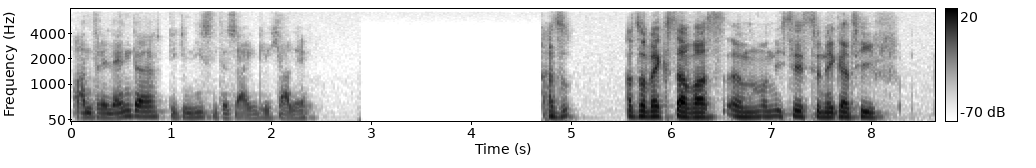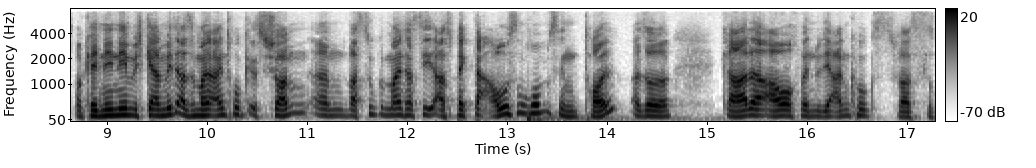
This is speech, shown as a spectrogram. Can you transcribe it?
andere Länder, die genießen das eigentlich alle. Also, also wächst da was ähm, und ich sehe es zu negativ. Okay, nee, nehme ich gern mit. Also mein Eindruck ist schon, ähm, was du gemeint hast, die Aspekte außenrum sind toll. Also gerade auch, wenn du dir anguckst, was,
